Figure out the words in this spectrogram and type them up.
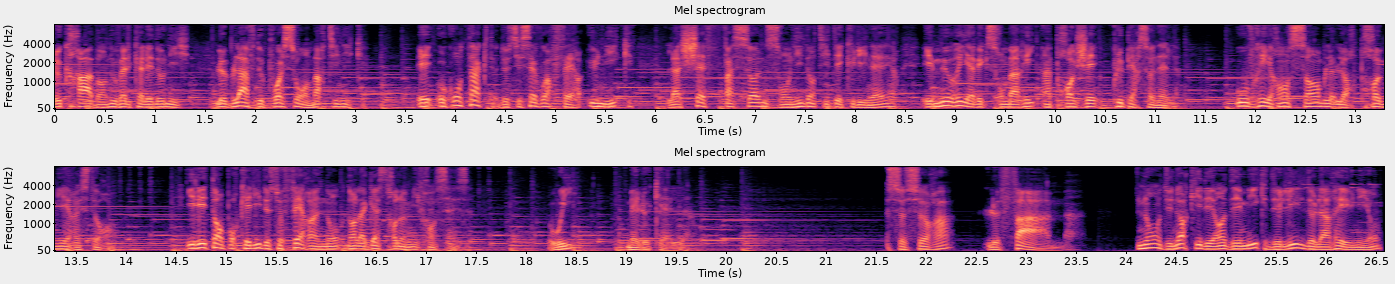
le crabe en Nouvelle-Calédonie, le blaf de poisson en Martinique, Et au contact de ses savoir-faire uniques, la chef façonne son identité culinaire et mûrit avec son mari un projet plus personnel. Ouvrir ensemble leur premier restaurant. Il est temps pour Kelly de se faire un nom dans la gastronomie française. Oui, mais lequel? Ce sera le FAM, nom d'une orchidée endémique de l'île de la Réunion,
